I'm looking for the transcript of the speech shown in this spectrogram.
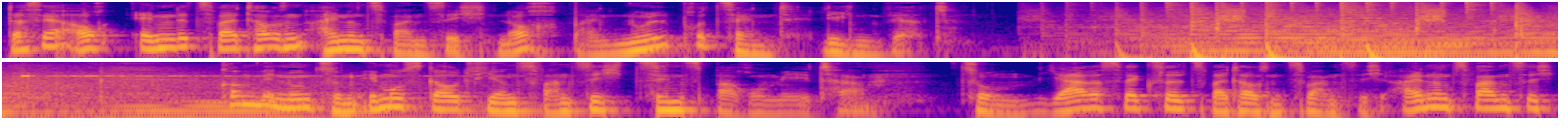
dass er auch Ende 2021 noch bei 0% liegen wird. Kommen wir nun zum ImmoScout24 Zinsbarometer. Zum Jahreswechsel 2020-21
